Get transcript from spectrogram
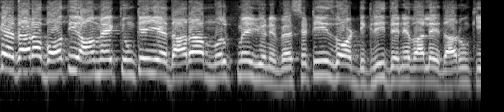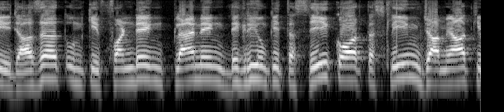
का अदारा बहुत ही आम है क्योंकि ये अदारा मुल्क में यूनिवर्सिटीज़ और डिग्री देने वाले इदारों की इजाज़त, उनकी फंडिंग प्लानिंग डिग्रियों की तस्दीक और तस्लीम, जामियात की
